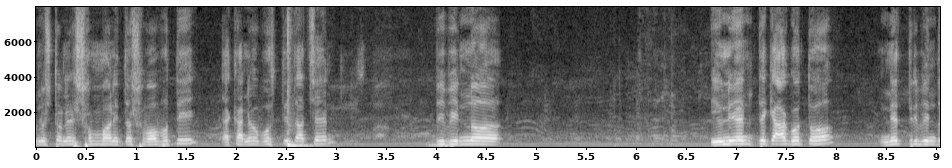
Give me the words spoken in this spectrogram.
অনুষ্ঠানের সম্মানিত সভাপতি এখানে উপস্থিত আছেন। বিভিন্ন ইউনিয়ন থেকে আগত নেতৃবৃন্দ,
